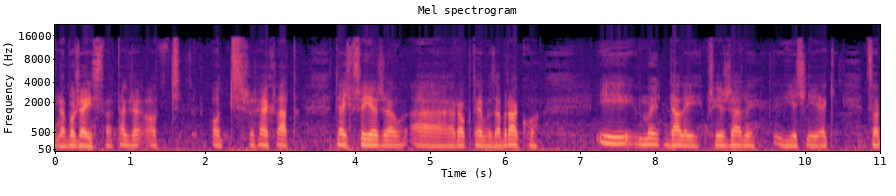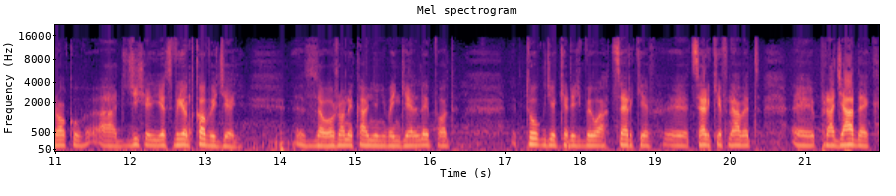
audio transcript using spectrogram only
nabożeństwa. Także od, od trzech lat też przyjeżdżał, a rok temu zabrakło. I my dalej przyjeżdżamy, jeśli jak, co roku, a dzisiaj jest wyjątkowy dzień. Założony kamień węgielny pod tu, gdzie kiedyś była cerkiew, e, cerkiew nawet e, pradziadek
